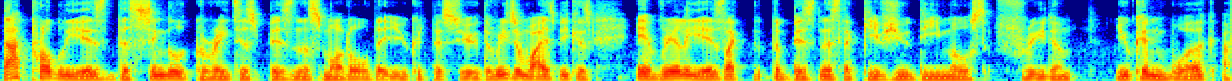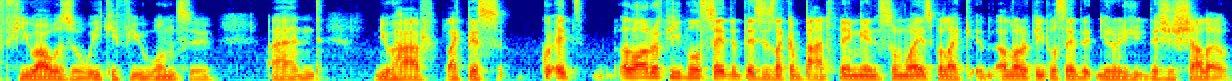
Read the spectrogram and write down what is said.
that probably is the single greatest business model that you could pursue. The reason why is because it really is like the business that gives you the most freedom. You can work a few hours a week if you want to, and you have like this. It's a lot of people say that this is like a bad thing in some ways, but like a lot of people say that you know this is shallow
